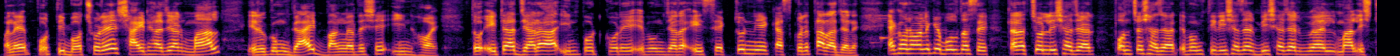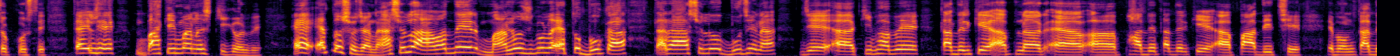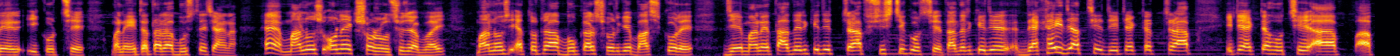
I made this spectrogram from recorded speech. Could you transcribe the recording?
মানে প্রতি বছরে ষাট হাজার মাল এরকম গাইড বাংলাদেশে ইন হয়। তো এটা যারা ইম্পোর্ট করে এবং যারা এই সেক্টর নিয়ে কাজ করে, তারা জানে। এখন অনেকে বলতেছে, তারা চল্লিশ হাজার, পঞ্চাশ হাজার এবং তিরিশ হাজার, বিশ হাজার মাল স্টক করছে। তাইলে বাকি মানুষ কি করবে? হ্যাঁ এত সোজা না। আসলে আমাদের মানুষগুলো এত বোকা, তারা আসলে বুঝে না যে কীভাবে তাদেরকে আপনার ফাঁদে তাদেরকে পা দিচ্ছে এবং তাদের ই করছে। মানে এটা তারা বুঝতে চায় না। হ্যাঁ মানুষ অনেক সরল, সোজা ভাই। মানুষ এতটা বোকার স্বর্গে বাস করে যে মানে তাদেরকে যে ট্র্যাপ সৃষ্টি করছে, তাদেরকে যে দেখাই যাচ্ছে যে এটা একটা ট্র্যাপ এটা একটা হচ্ছে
